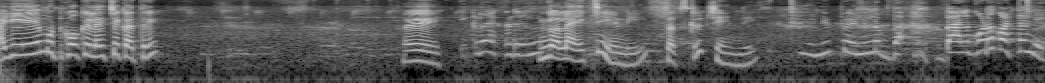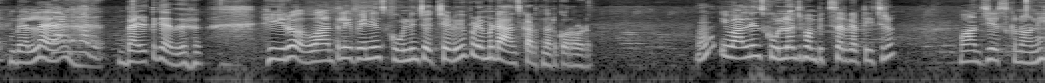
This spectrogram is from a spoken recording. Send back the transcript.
అయ్యే ముట్టుకోక. ఇలా ఇచ్చే కత్తిరి ఎక్కడ ఇంకో లైక్ చేయండి. సబ్స్క్రైబ్ చేయండి. పెళ్ళిన బెల్ కూడా కొట్టండి. బెల్ల? బెల్ట్ కాదు. బెల్ట్ కాదు. హీరో వాంతులు అయిపోయి నేను స్కూల్ నుంచి వచ్చాడు. ఇప్పుడేమో డాన్స్ కడుతున్నాడు కుర్రాడు? ఇవాళ నేను స్కూల్లోంచి పంపించారు కదా టీచరు? వాంతి చేసుకున్నామని.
